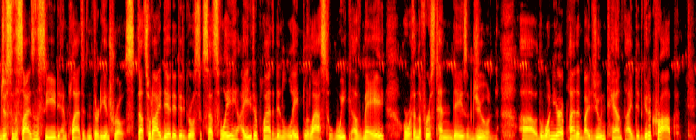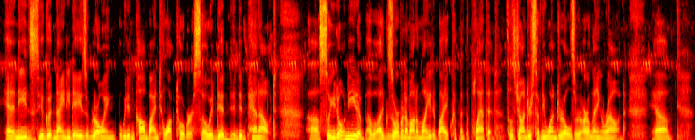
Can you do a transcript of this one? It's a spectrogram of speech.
just to the size of the seed and plant it in 30 inch rows. That's what I did. It did grow successfully. I either planted in late last week of May or within the first 10 days of June. Uh, the one year I planted by June 10th, I did get a crop and it needs a good 90 days of growing, but we didn't combine until October, so it did, it did pan out. Uh, so you don't need an exorbitant amount of money to buy equipment to plant it. Those John Deere 71 drills are, are laying around. Uh,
